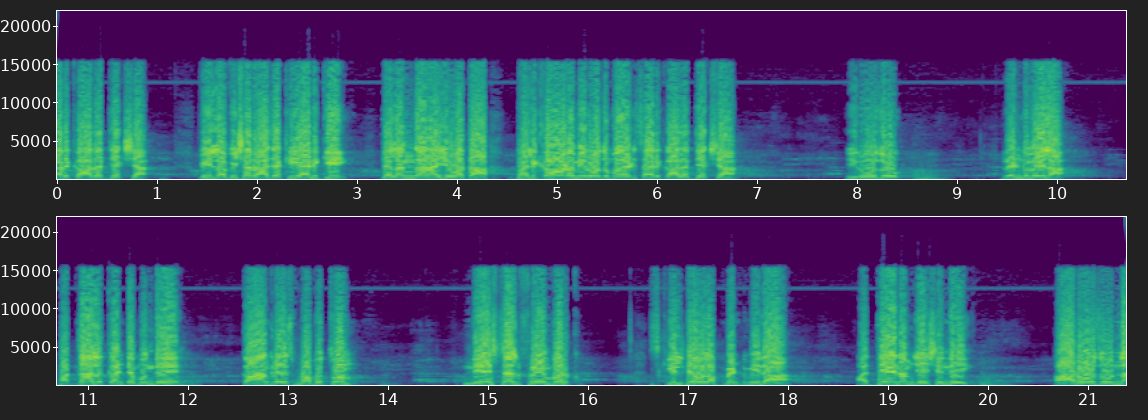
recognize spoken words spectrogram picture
గారు కాదధ్యక్ష వీళ్ళ విష రాజకీయానికి తెలంగాణ యువత బలి కావడం ఈరోజు మొదటిసారి కాదధ్యక్ష ఈరోజు రెండు వేల పద్నాలుగు కంటే ముందే కాంగ్రెస్ ప్రభుత్వం నేషనల్ ఫ్రేమ్వర్క్ స్కిల్ డెవలప్మెంట్ మీద అధ్యయనం చేసింది. ఆ రోజు ఉన్న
